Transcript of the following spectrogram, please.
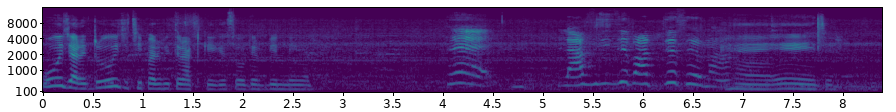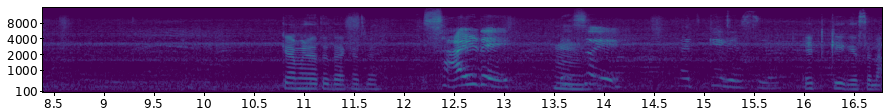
ওই যে আরেকটু ওই যে চিপার ভিতরে আটকে গেছে ওদের বিল্ডিং এর। হ্যাঁ হ্যাঁ এই যে। ক্যামেরাতে দেখা যায়। সাইডে হুম। আটকে গেছে। না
